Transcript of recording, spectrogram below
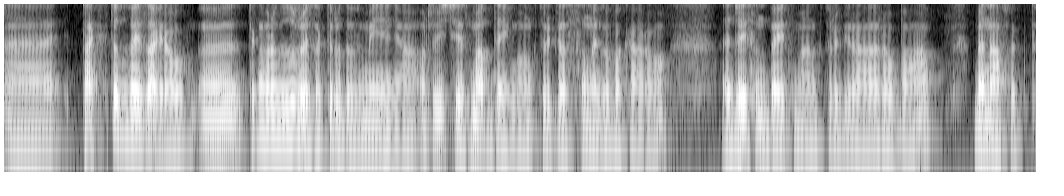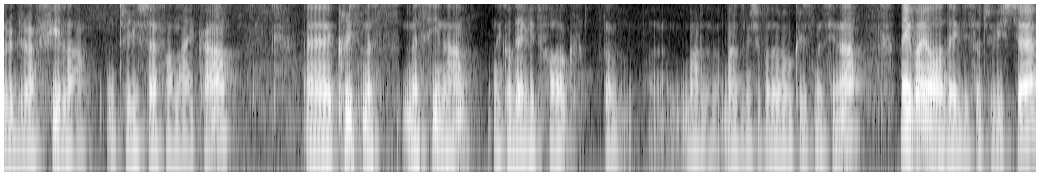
E, tak, kto tutaj zagrał? E, tak naprawdę dużo jest aktorów do wymienienia. Oczywiście jest Matt Damon, który gra Sonego Vaccaro, Jason Bateman, który gra Roba, Ben Affleck, który gra Phila, czyli szefa Nike'a, e, Chris Mes- Messina jako David Fogg, to e, bardzo, bardzo mi się podobał Chris Messina, no i Viola Davis oczywiście.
